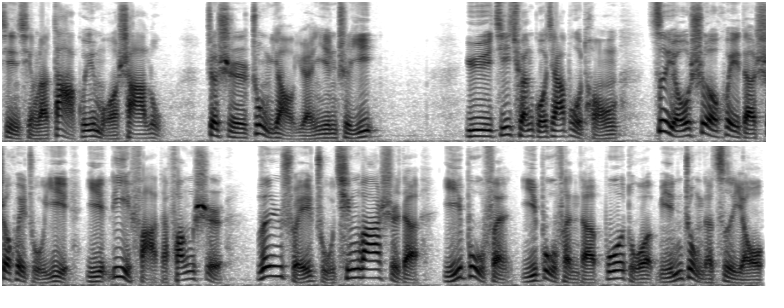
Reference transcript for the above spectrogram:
进行了大规模杀戮，这是重要原因之一。与集权国家不同，自由社会的社会主义以立法的方式，温水煮青蛙似的，一部分一部分地剥夺民众的自由。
